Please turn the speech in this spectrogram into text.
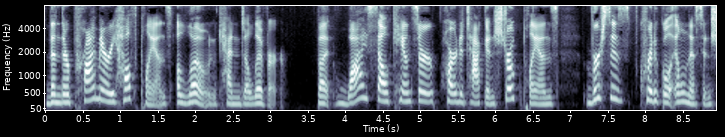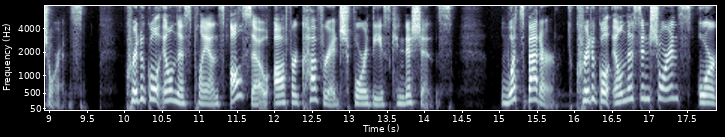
than their primary health plans alone can deliver. But why sell cancer, heart attack, and stroke plans versus critical illness insurance? Critical illness plans also offer coverage for these conditions. What's better, critical illness insurance or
